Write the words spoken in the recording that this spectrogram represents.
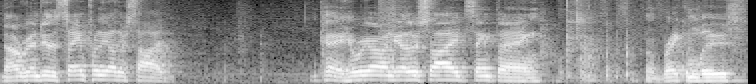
Now we're going to do the same for the other side. Okay, here we are on the other side, same thing. To break them loose.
